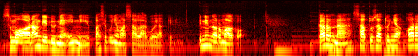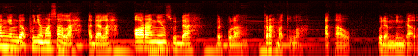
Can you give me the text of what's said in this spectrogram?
Semua orang di dunia ini pasti punya masalah, gue yakin. Ini normal kok karena satu-satunya orang yang gak punya masalah adalah orang yang sudah berpulang ke rahmatullah atau udah meninggal.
